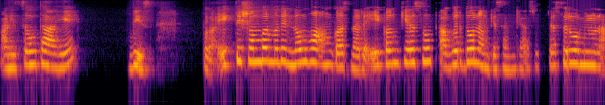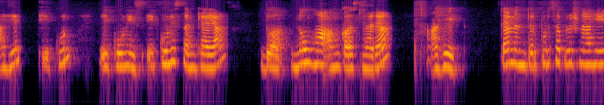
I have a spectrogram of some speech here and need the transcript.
आणि चौथा आहे वीस. बघा एक ते शंभरमध्ये नऊ हा अंक असणाऱ्या एक अंकी असोत अगर दोन अंकी संख्या असोत त्या सर्व मिळून आहेत एकूण एकोणीस. एकोणीस संख्या या नऊ हा अंक असणाऱ्या आहेत. त्यानंतर पुढचा प्रश्न आहे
